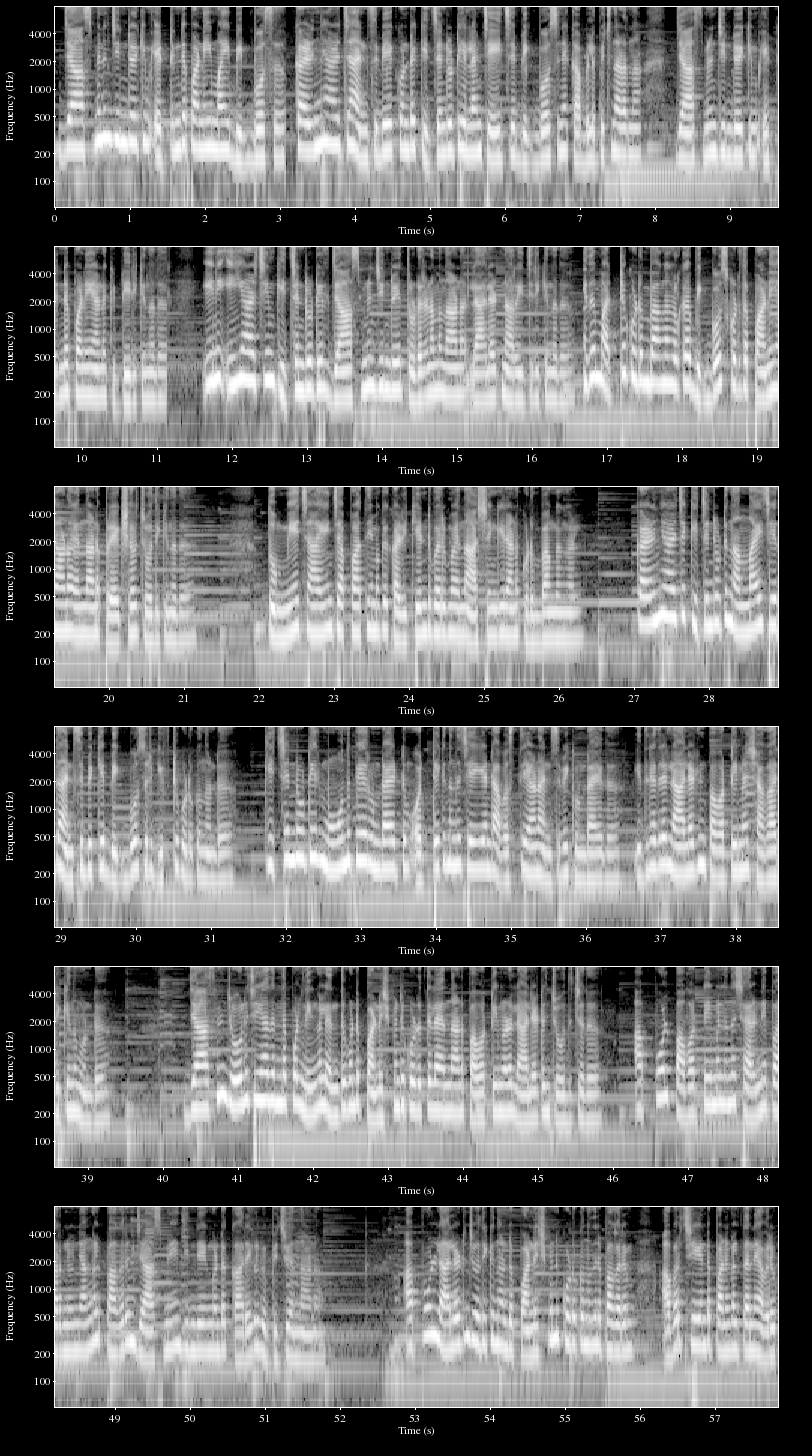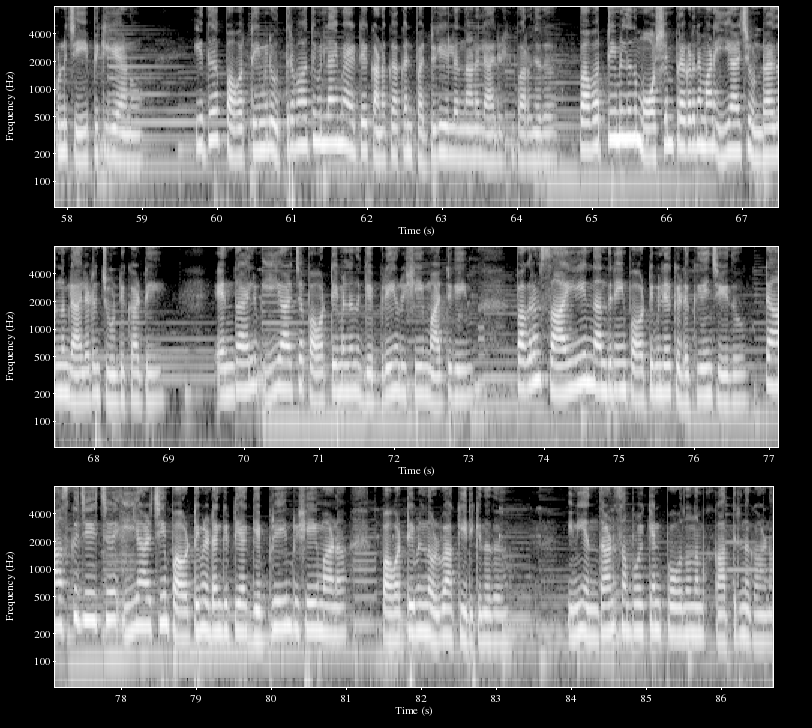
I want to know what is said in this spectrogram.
ജാസ്മിനും ജിൻഡോയ്ക്കും എട്ടിന്റെ പണിയുമായി big boss. കഴിഞ്ഞ ആഴ്ച അൻസിബയെ കൊണ്ട് കിച്ചൺ ഡ്യൂട്ടി എല്ലാം ചെയ്യിച്ച് ബിഗ് ബോസിനെ കബളിപ്പിച്ച് നടന്ന ജാസ്മിനും ജിൻഡോയ്ക്കും എട്ടിന്റെ പണിയാണ് കിട്ടിയിരിക്കുന്നത്. ഇനി ഈ ആഴ്ചയും കിച്ചൺ ഡ്യൂട്ടിയിൽ ജാസ്മിനും ജിൻഡോയും തുടരണമെന്നാണ് ലാലേട്ടൻ അറിയിച്ചിരിക്കുന്നത്. ഇത് മറ്റു കുടുംബാംഗങ്ങൾക്ക് ബിഗ് ബോസ് കൊടുത്ത പണിയാണോ എന്നാണ് പ്രേക്ഷകർ ചോദിക്കുന്നത്. തുമ്മിയ ചായയും ചപ്പാത്തിയും ഒക്കെ കഴിക്കേണ്ടി വരുമോ എന്ന ആശങ്കയിലാണ് കുടുംബാംഗങ്ങൾ. കഴിഞ്ഞ ആഴ്ച കിച്ചൺ ഡ്യൂട്ടി നന്നായി ചെയ്ത അൻസിബയ്ക്ക് ബിഗ് ബോസ് ഒരു ഗിഫ്റ്റ് കൊടുക്കുന്നുണ്ട്. കിച്ചൺ ഡ്യൂട്ടിയിൽ മൂന്ന് പേരുണ്ടായിട്ടും ഒറ്റയ്ക്ക് നിന്ന് ചെയ്യേണ്ട അവസ്ഥയാണ് അൻസിബിക്ക് ഉണ്ടായത് ഇതിനെതിരെ ലാലേട്ടൻ പവർ ടീമിനെ ശകാരിക്കുന്നുമുണ്ട്. ജാസ്മിൻ ജോലി ചെയ്യാതിരുന്നപ്പോൾ നിങ്ങൾ എന്തുകൊണ്ട് പണിഷ്മെന്റ് കൊടുത്തില്ല എന്നാണ് പവർ ടീമിനോട് ലാലേട്ടൻ ചോദിച്ചത്. അപ്പോൾ പവർ ടീമിൽ നിന്ന് ശരണി പറഞ്ഞു ഞങ്ങൾ പകരം ജാസ്മിനെയും ജിന്റെയും കൊണ്ട് കറികൾ വെപ്പിച്ചു എന്നാണ്. അപ്പോൾ ലാലേട്ടൻ ചോദിക്കുന്നുണ്ട് പണിഷ്മെന്റ് കൊടുക്കുന്നതിന് പകരം അവർ ചെയ്യേണ്ട പണികൾ തന്നെ അവരെ കൊണ്ട് ചെയ്യിപ്പിക്കുകയാണോ? ഇത് പവർ ടീമിന്റെ ഉത്തരവാദിത്തമില്ലായ്മയായിട്ടേ കണക്കാക്കാൻ പറ്റുകയില്ലെന്നാണ് ലാലേട്ടൻ പറഞ്ഞത്. പവർ ടീമിൽ നിന്ന് മോശം പ്രകടനമാണ് ഈ ആഴ്ച ഉണ്ടായതെന്നും ലാലേട്ടൻ ചൂണ്ടിക്കാട്ടി. എന്തായാലും ഈ ആഴ്ച പവർ ടീമിൽ നിന്ന് ഗബ്രിയും ഋഷിയും മാറ്റുകയും പകരം സായിയെയും നന്ദിനെയും പവർ ടീമിലേക്ക് എടുക്കുകയും ചെയ്തു. ടാസ്ക് ജയിച്ച് ഈ ആഴ്ചയും പവർ ടീമിൽ ഇടം കിട്ടിയ ഗബ്രിയയും ഋഷിയെയുമാണ് പവർ ടീമിൽ നിന്ന് ഒഴിവാക്കിയിരിക്കുന്നത്. ഇനി എന്താണ് സംഭവിക്കാൻ പോകുന്നത് നമുക്ക് കാത്തിരുന്ന് കാണാം.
